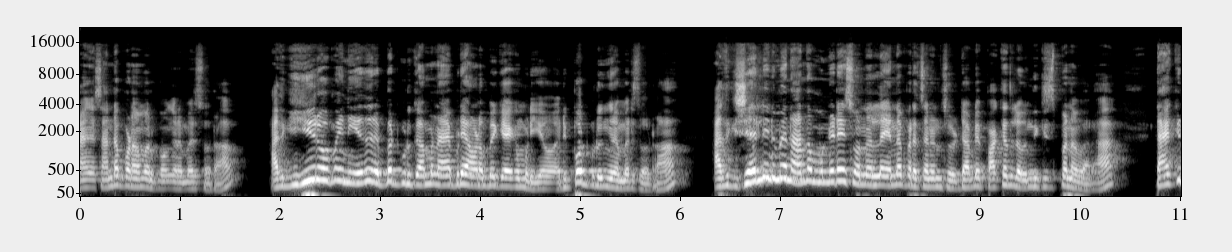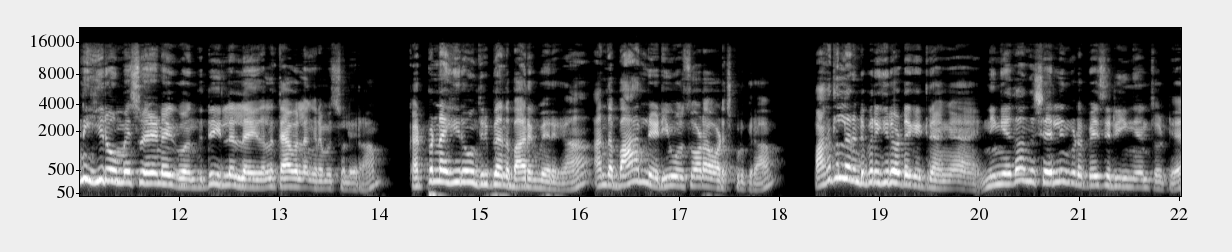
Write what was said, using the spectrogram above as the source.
நாங்க சண்டை போடாம இருப்போங்கிற மாதிரி சொல்றா. அதுக்கு ஹீரோமே நீ எதுவும் ரிப்போர்ட் கொடுக்காம நான் எப்படி அவனை போய் கேட்க முடியும்? ரிப்போர்ட் கொடுங்கிற மாதிரி சொல்றான். அதுக்கு ஷெர்லினுமே நான் தான் முன்னாடியே சொன்னேன்ல என்ன பிரச்சனைன்னு சொல்லிட்டு அப்படியே பக்கத்துல வந்து கிஸ் பண்ண வரா. டக்குன்னு ஹீரோவுமே சுயனுக்கு வந்துட்டு இல்ல இல்ல இதெல்லாம் தேவையில்லைங்கிற மாதிரி சொல்லிடுறான். கட் பண்ணா ஹீரோவும் திருப்பி அந்த பாருக்கு போயிருக்கான். அந்த பார் லேடியும் ஒரு சோடா உடச்சு கொடுக்குறா. பக்கத்தில் ரெண்டு பேரும் ஹீரோட்ட கேட்குறாங்க நீங்கள் ஏதோ அந்த ஷெர்லின் கூட பேசிடுறீங்கன்னு சொல்லிட்டு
